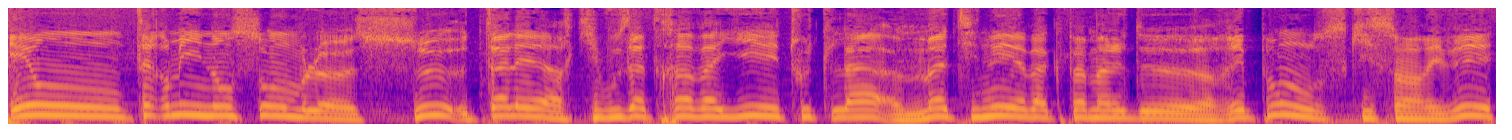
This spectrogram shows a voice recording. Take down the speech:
Et on termine ensemble ce Thaler qui vous a travaillé toute la matinée avec pas mal de réponses qui sont arrivées.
